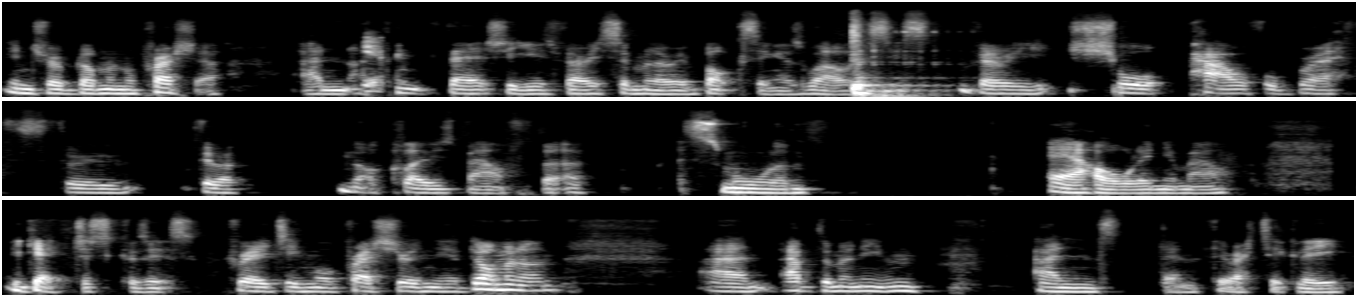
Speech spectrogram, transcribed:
intra-abdominal pressure. And yeah. I think they actually use very similar in boxing as well. It's, it's very short, powerful breaths through through a not a closed mouth, but a, a smaller air hole in your mouth. Again, just because it's creating more pressure in the abdomen and abdomen even, and then theoretically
